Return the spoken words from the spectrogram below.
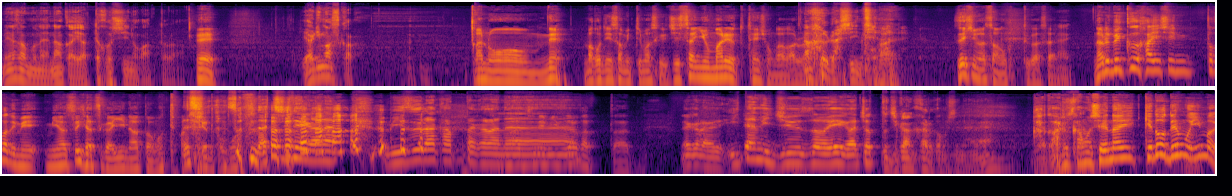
皆さんもねなんかやってほしいのがあったら。ええ。やりますからあのね、まこてんさんも言ってますけど、実際に読まれるとテンションが上がるのであるらしいんで、はい。ぜひ皆さん送ってください。はいなるべく配信とかで見見やすいやつがいいなとは思ってますけども。そんな地根がね見づらかったからねマジで見づらかった。だから伊丹十三映画はちょっと時間かかるかもしれないねかかるかもしれないけど、でも今、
